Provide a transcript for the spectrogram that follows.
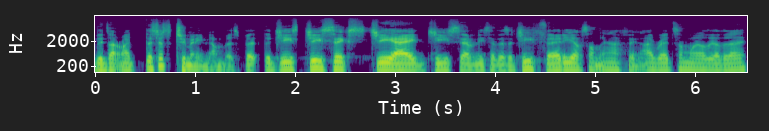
Is that right? There's just too many numbers, but the G G6, G8, G70, so there's a G30 or something. I think I read somewhere the other day.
